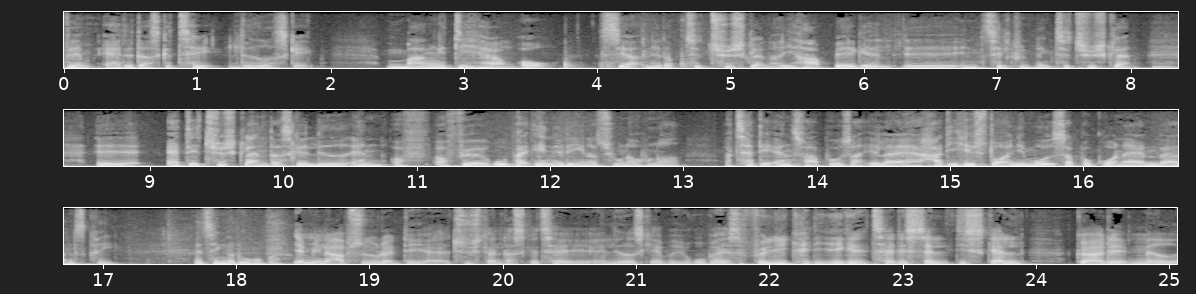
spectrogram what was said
hvem er det, der skal tage lederskab? Mange af de her mm. år ser netop til Tyskland, og I har begge øh, en tilknytning til Tyskland. Mm. Øh, er det Tyskland, der skal lede an og, og føre Europa ind i det 21. århundrede og tage det ansvar på sig, eller er, har de historien imod sig på grund af 2. verdenskrig? Hvad tænker du, Robert? Jeg mener absolut, at det er Tyskland, der skal tage lederskabet i Europa. Ja, selvfølgelig kan de ikke tage det selv. De skal gøre det med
